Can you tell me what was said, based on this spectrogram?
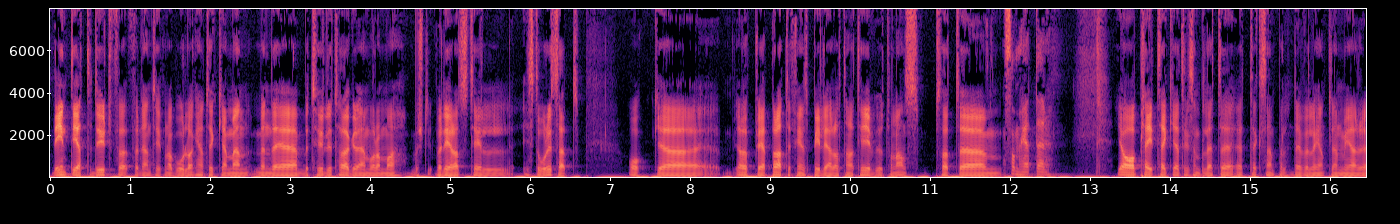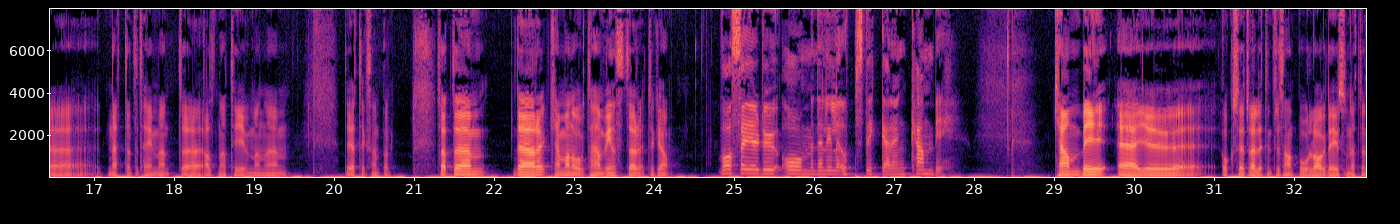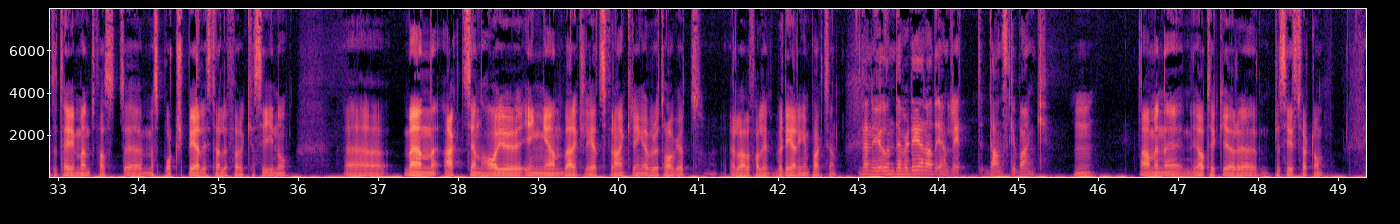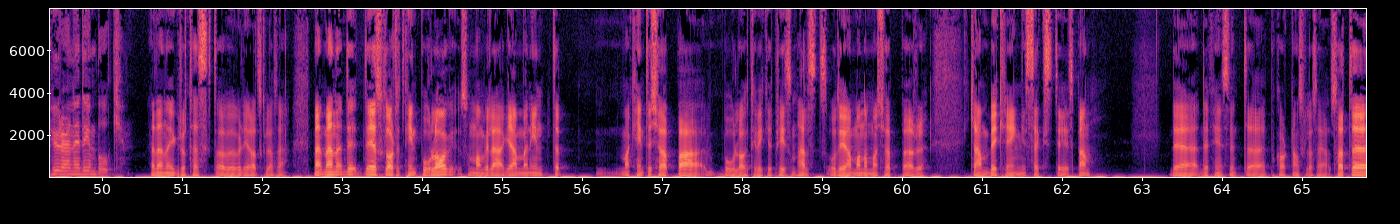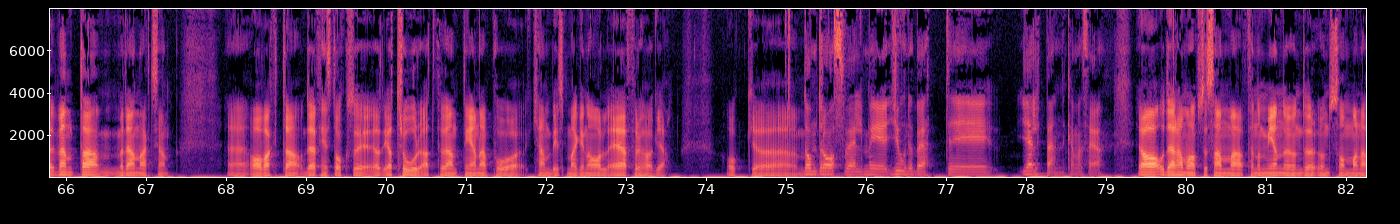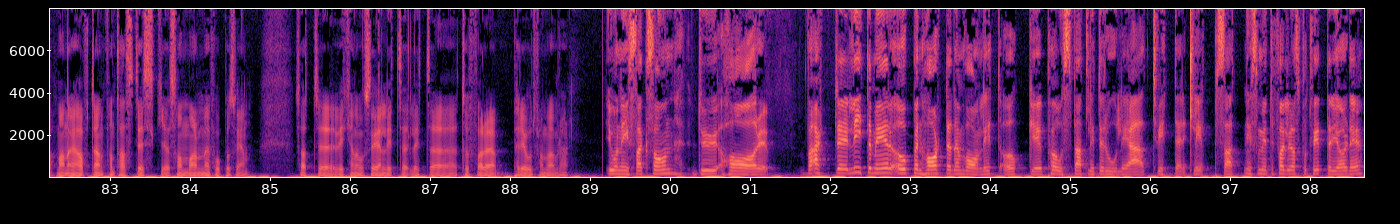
Det är inte jättedyrt för, för den typen av bolag kan jag tycka. Men, men det är betydligt högre än vad de har värderats till historiskt sett. Och eh, jag upprepar att det finns billigare alternativ utomlands. Så att, eh, Som heter? Ja, Playtech är till exempel ett, ett exempel. Det är väl egentligen mer eh, ett Net Entertainment eh, alternativ. Men eh, det är ett exempel. Så att eh, där kan man nog ta hem vinster tycker jag. Vad säger du om den lilla uppstickaren Kambi? Kambi är ju också ett väldigt intressant bolag. Det är ju som ett entertainment fast eh, med sportspel istället för kasino. Eh, men aktien har ju ingen verklighetsförankring överhuvudtaget. Eller i alla fall värderingen på aktien. Den är ju undervärderad enligt Danske Bank. Mm. Ja men eh, jag tycker precis tvärtom. Hur är den i din bok? Ja, den är groteskt övervärderad skulle jag säga. Men, men det, det, är såklart ett fint bolag som man vill äga men inte man kan inte köpa bolag till vilket pris som helst. Och det gör man om man köper Kambi kring 60 spänn. Det, det, finns inte på kartan skulle jag säga. Så att äh, vänta med den aktien. Äh, avvakta. Och där finns det också, jag, jag, tror att förväntningarna på Kambis marginal är för höga. Och, äh, De dras väl med Unibet hjälpen kan man säga. Ja, och där har man också samma fenomen nu under, under sommaren. Att man har haft en fantastisk sommar med fotbolls-VM. Så att eh, vi kan nog se en lite, lite tuffare period framöver här. Jon Isaksson, du har varit eh, lite mer open-hearted än vanligt och eh, postat lite roliga Twitter-klipp. Så att ni som inte följer oss på Twitter gör det.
